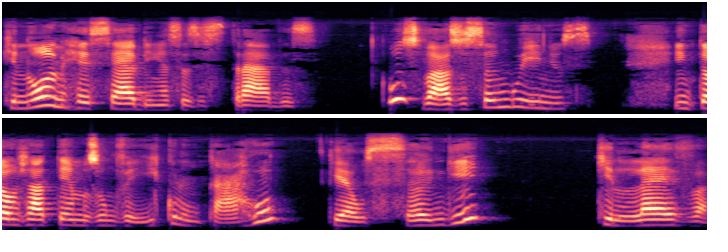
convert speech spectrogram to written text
que nome recebem essas estradas? Os vasos sanguíneos. Então já temos um veículo, um carro, que é o sangue, que leva,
